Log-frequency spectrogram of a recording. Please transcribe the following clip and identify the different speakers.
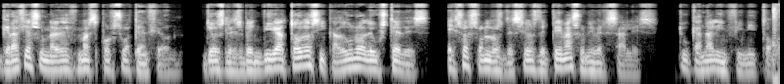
Speaker 1: Gracias una vez más por su atención. Dios les bendiga a todos y cada uno de ustedes. Esos son los deseos de temas universales, tu canal infinito.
